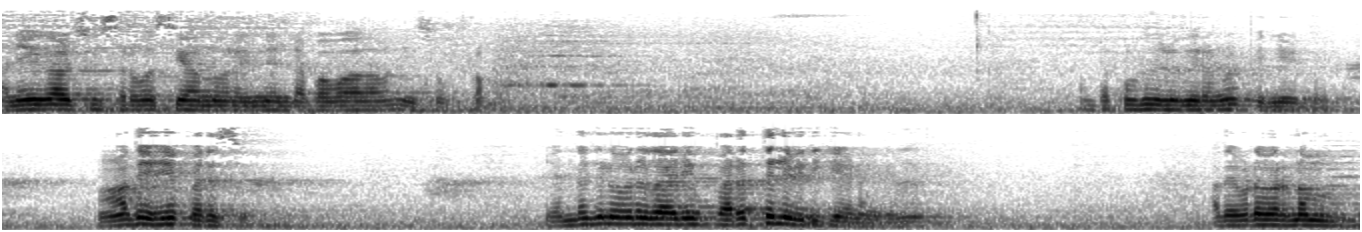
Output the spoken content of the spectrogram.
അനേകാഴ്ച സർവസ്യ എന്ന് പറയുന്നതിന്റെ അപവാദമാണ് ഈ സൂത്രം. അതിന്റെ കൂടുതൽ വിവരങ്ങൾ പിന്നീട് വരും. ആദേഹേ പരസ്യം. എന്തെങ്കിലും ഒരു കാര്യം പരത്തിൽ വിധിക്കുകയാണെങ്കിൽ അതെവിടെ വരണം?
